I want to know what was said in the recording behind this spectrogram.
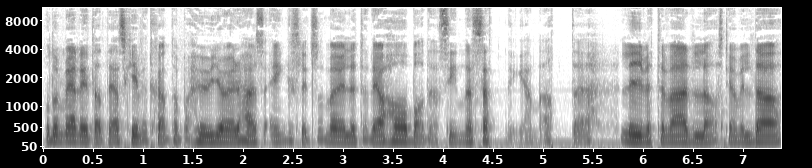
Och då menar jag inte att när jag skriver ett skämt på hur gör jag det här så ängsligt som möjligt. Utan jag har bara den sinnessättningen att eh, livet är värdelöst, jag vill dö.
